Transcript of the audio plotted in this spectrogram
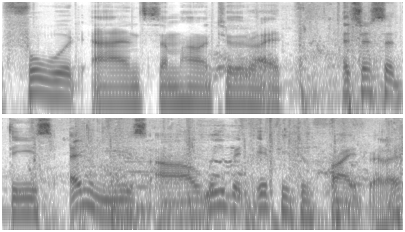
forward and somehow to the right. It's just that these enemies are a wee bit iffy to fight, really.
